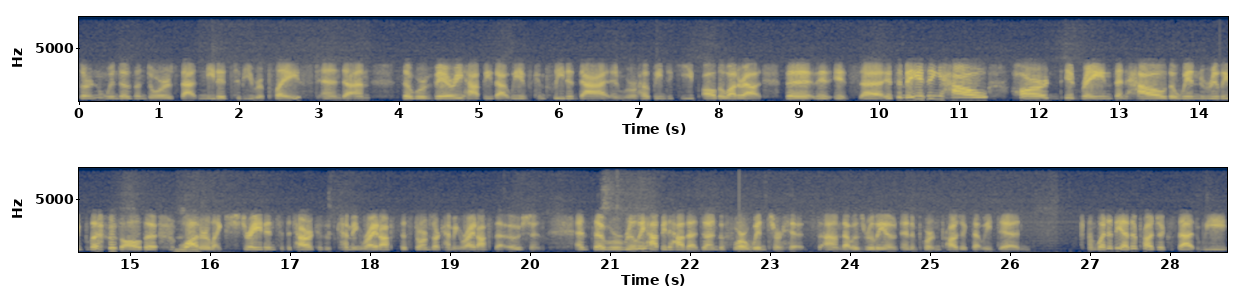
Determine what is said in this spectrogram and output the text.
certain windows and doors that needed to be replaced. And um, so we're very happy that we've completed that, and we're hoping to keep all the water out. The it, it's uh, it's amazing how hard it rains and how the wind really blows all the mm-hmm. water like straight into the tower because it's coming right off the storms are coming right off the ocean and so we're really happy to have that done before winter hits um, that was really a, an important project that we did and one of the other projects that we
